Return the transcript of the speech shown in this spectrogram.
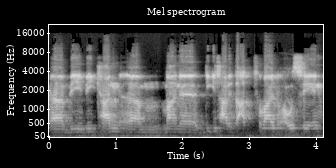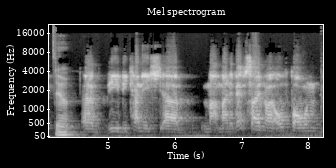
äh, wie, wie kann ähm, meine digitale Datenverwaltung aussehen, ja. äh, wie, wie kann ich äh, meine Website neu aufbauen,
